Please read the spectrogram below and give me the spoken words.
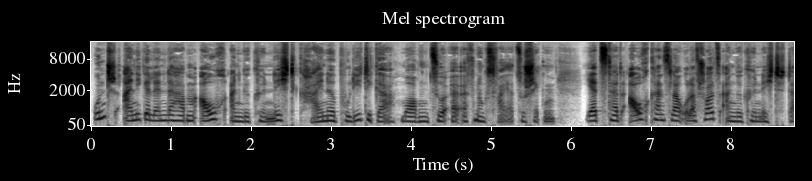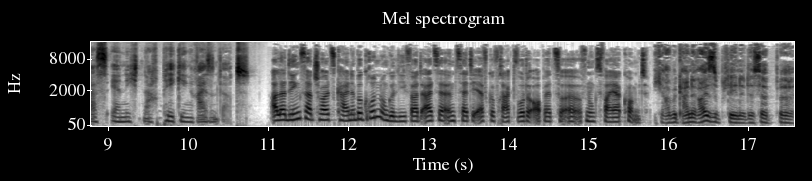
und einige Länder haben auch angekündigt, keine Politiker morgen zur Eröffnungsfeier zu schicken. Jetzt hat auch Kanzler Olaf Scholz angekündigt, dass er nicht nach Peking reisen wird. Allerdings hat Scholz keine Begründung geliefert, als er im ZDF gefragt wurde, ob er zur Eröffnungsfeier kommt. Ich habe keine Reisepläne, deshalb äh,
